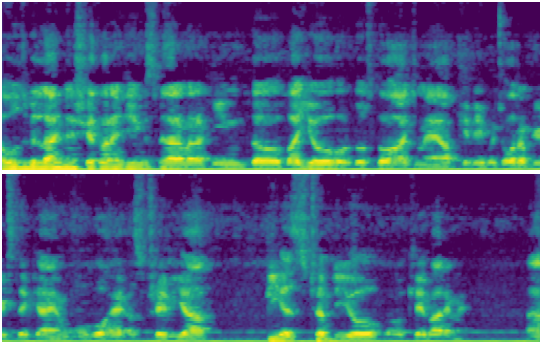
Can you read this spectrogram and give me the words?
अउज़बिल्लिनशैतवानजीम बसमीम तो भाइयों और दोस्तों आज मैं आपके लिए कुछ और अपडेट्स लेके आया हूँ। वो है ऑस्ट्रेलिया पी एस डब्ल्यू के बारे में। आ,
